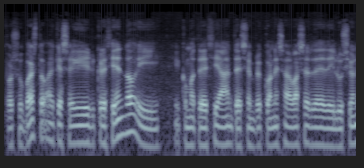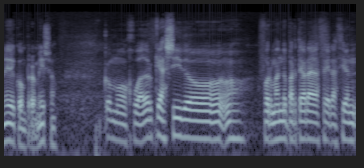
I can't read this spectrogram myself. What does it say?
por supuesto, hay que seguir creciendo y, como te decía antes, siempre con esas bases de, ilusión y de compromiso. Como jugador que ha sido formando parte ahora de la federación,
